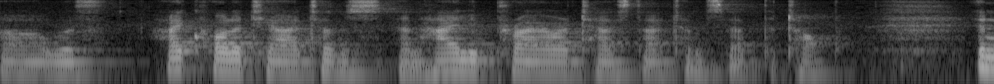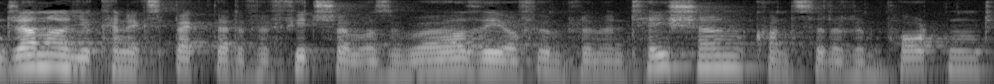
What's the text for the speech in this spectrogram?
uh, with high quality items and highly prioritized items at the top. In general, you can expect that if a feature was worthy of implementation, considered important,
